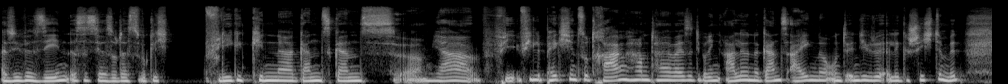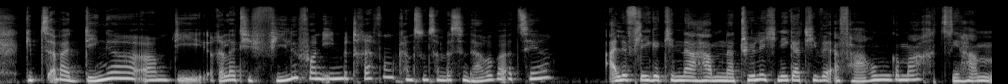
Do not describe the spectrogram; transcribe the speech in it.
Also wie wir sehen, ist es ja so, dass wirklich Pflegekinder ganz, ganz, äh, ja, viele Päckchen zu tragen haben teilweise. Die bringen alle eine ganz eigene und individuelle Geschichte mit. Gibt es aber Dinge, ähm, die relativ viele von ihnen betreffen? Kannst du uns ein bisschen darüber erzählen? Alle Pflegekinder haben natürlich negative Erfahrungen gemacht. Sie haben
